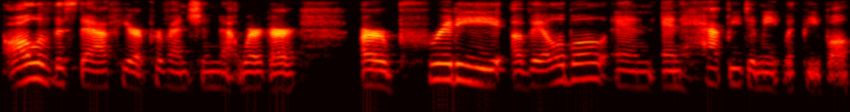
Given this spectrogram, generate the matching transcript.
All of the staff here at prevention network are are pretty available and and happy to meet with people.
